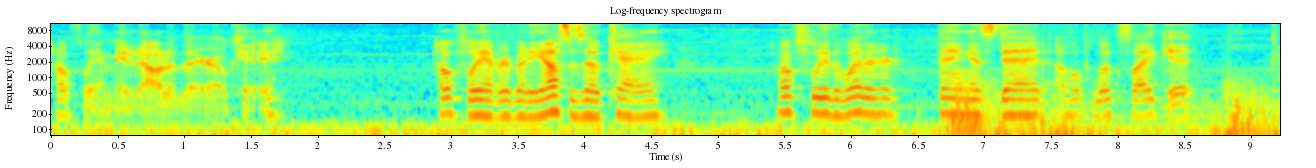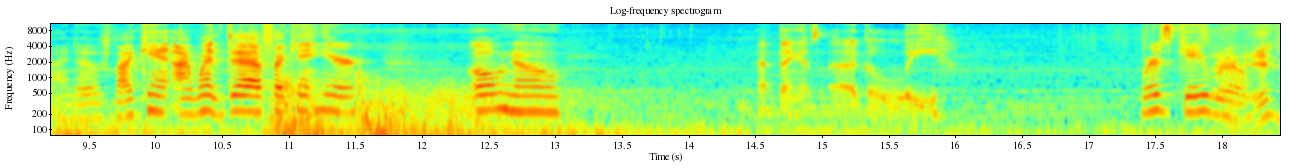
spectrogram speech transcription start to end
Hopefully I made it out of there okay. Hopefully everybody else is okay. Hopefully the weather thing is dead. Oh, looks like it. Kind of. I can't, I went deaf. I can't hear. Oh no. That thing is ugly. Where's Gabriel? Is, it?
